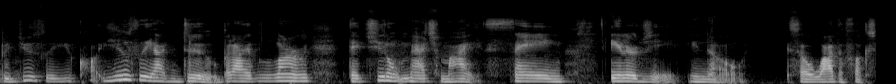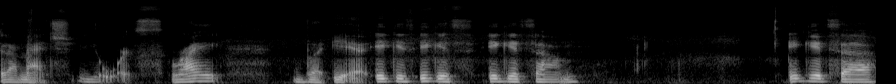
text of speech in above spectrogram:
but usually you call. Usually I do, but I've learned that you don't match my same energy, you know. So why the fuck should I match yours, right? But yeah, it gets it gets it gets um it gets uh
